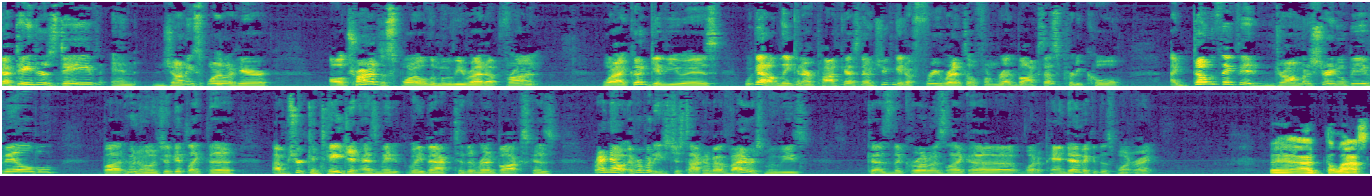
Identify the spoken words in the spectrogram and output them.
Got Dangerous Dave and Johnny Spoiler here. I'll try not to spoil the movie right up front. What I could give you is we got a link in our podcast notes. You can get a free rental from Redbox. That's pretty cool. I don't think the Andromeda strain will be available, but who knows? You'll get like the. I'm sure Contagion has made its way back to the Redbox because right now everybody's just talking about virus movies because the corona is like a what a pandemic at this point, right? Yeah, I- the last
